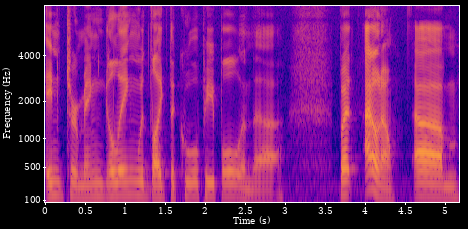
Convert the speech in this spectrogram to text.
intermingling with like the cool people, and uh, but I don't know. Um,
